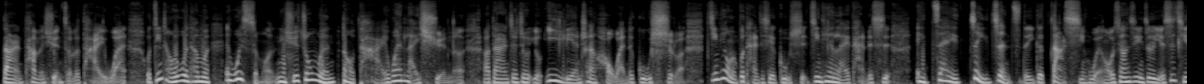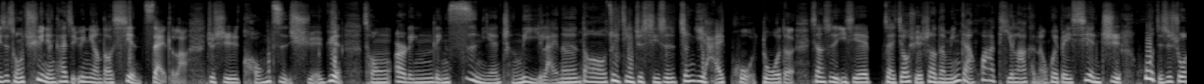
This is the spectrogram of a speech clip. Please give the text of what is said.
当然，他们选择了台湾。我经常会问他们：“哎，为什么你学中文到台湾来学呢？”啊，当然这就有一连串好玩的故事了。今天我们不谈这些故事，今天来谈的是，哎，在这一阵子的一个大新闻。我相信这个也是其实从去年开始酝酿到现在的啦。就是孔子学院从二零零四年成立以来呢，到最近这其实争议还颇多的，像是一些在教学上的敏感话题啦，可能会被限制，或者是说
